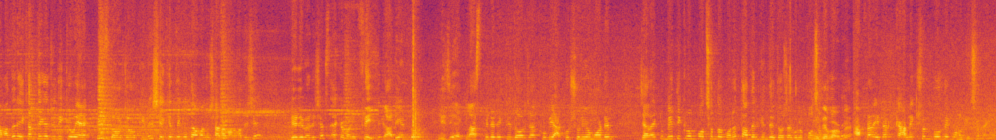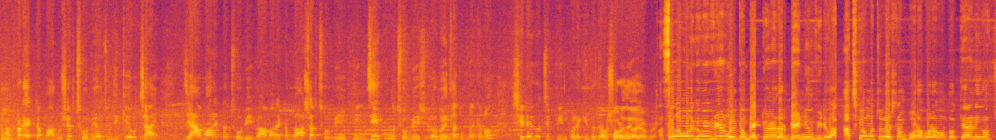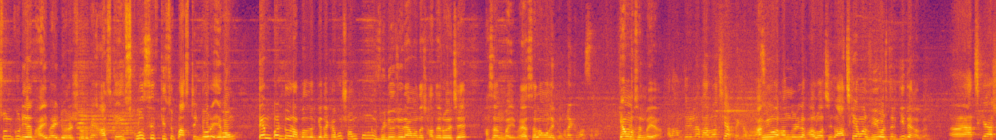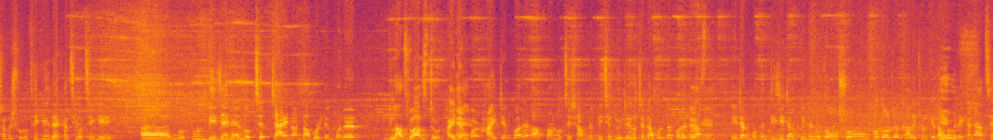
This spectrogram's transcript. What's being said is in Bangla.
আমাদের এখান থেকে যদি কেউ এক পিস দরজাও কিনে সেক্ষেত্রে কিন্তু আমাদের সারা বাংলাদেশে ডেলিভারি চার্জ একেবারে ফ্রি গার্ডিয়ান ডোর নিজে গ্লাস মিলের একটি দরজা খুবই আকর্ষণীয় মডেল যারা একটু ব্যতিক্রম পছন্দ করে তাদের কিন্তু এই দরজাগুলো পছন্দ করবে পারবে। আপনার এটার কালেকশন বলতে কোনো কিছু নাই। আপনার একটা মানুষের ছবিও যদি কেউ চায় যে আমার একটা ছবি বা আমার একটা বাসার ছবি যে কোনো ছবি হয়ে থাকুক না কেন সেটাই হচ্ছে পিন করে কিন্তু দেওয়া করে দেওয়া যাবে। আসসালামু আলাইকুম everyone welcome back to another brand new video আজকে আমরা চলে আসলাম বড় বড় মতো কেরানীগঞ্জ চুনকুড়িয়া ভাই ভাই ডোরের শোরুমে আজকে এক্সক্লুসিভ কিছু প্লাস্টিক ডোর এবং টেম্পার ডোর আপনাদেরকে দেখাবো। সম্পূর্ণ ভিডিও জুড়ে আমাদের সাথে রয়েছে হাসান ভাই। ভাই আসসালামু আলাইকুম। ওয়ালাইকুম আসসালাম। কেমন আছেন ভাইয়া? আলহামদুলিল্লাহ ভালো আছি আপনি কেমন আমিও আলহামদুলিল্লাহ ভালো আছি। তো আজকে আমার ভিউয়ার্সদের কি দেখাবেন? আজকে আসলে শুরু থেকেই দেখাচ্ছি হচ্ছে কি নতুন ডিজাইনের হচ্ছে China double টেম্পারের Glass Glass door, high temper। High টেম্পারের আপনার হচ্ছে সামনে পিছে দুইটাই হচ্ছে ডাবল টেম্পারের গ্লাস হ্যাঁ। এটার মধ্যে ডিজিটাল প্রিন্টের মধ্যে অসংখ্য দরজার কালেকশন কিন্তু Huge। আমাদের এখানে আছে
